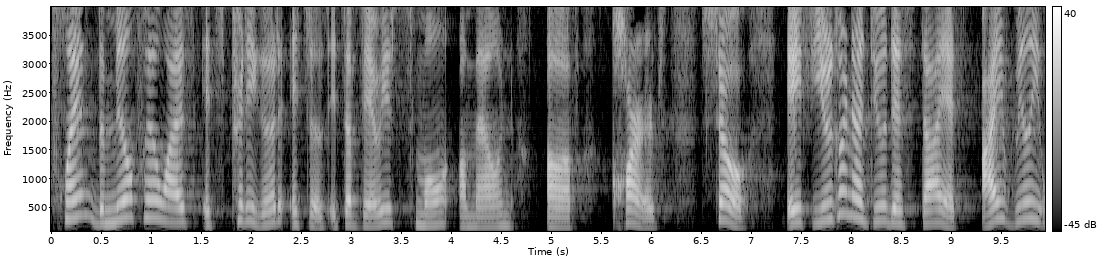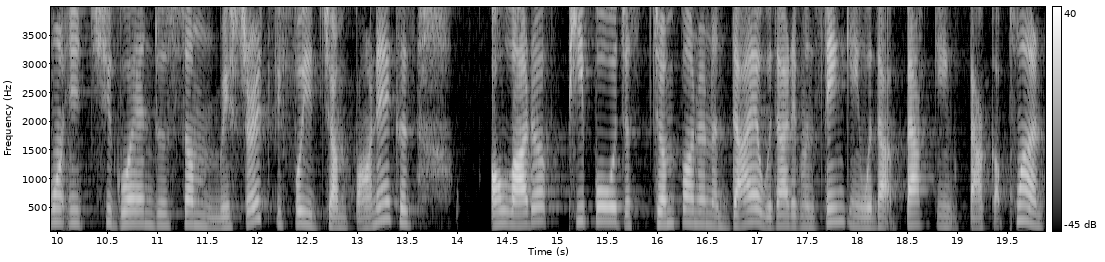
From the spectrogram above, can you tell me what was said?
plan, the meal plan wise, it's pretty good. It's just it's a very small amount of carbs. So if you're gonna do this diet, I really want you to go ahead and do some research before you jump on it because a lot of people just jump on a diet without even thinking, without backing backup plan.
